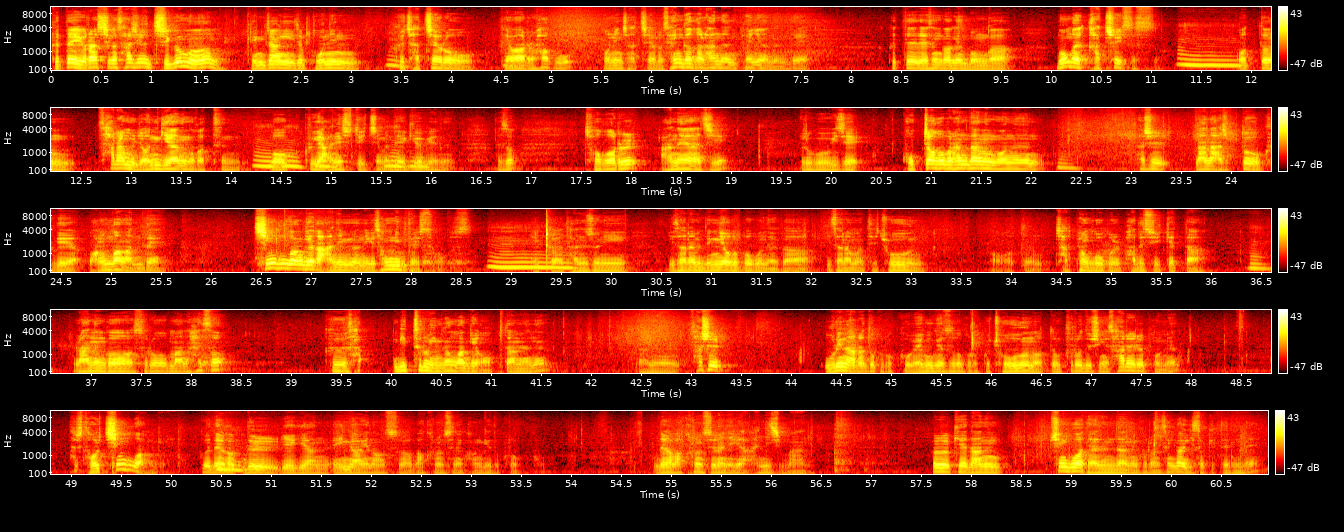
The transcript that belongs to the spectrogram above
그때 유라 씨가 사실 지금은 굉장히 이제 본인 그 자체로 대화를 하고 본인 자체로 생각을 하는 편이었는데 그때 내 생각에는 뭔가 뭔가에 갇혀 있었어. 어떤 사람을 연기하는 것 같은 뭐 그게 아닐 수도 있지만 내 기억에는. 그래서 저거를 안 해야지. 그리고 이제 곡 작업을 한다는 거는 사실 나는 아직도 그게 완강한데 친구 관계가 아니면 이게 성립이 될 수가 없어. 그러니까 단순히 이 사람의 능력을 보고 내가 이 사람한테 좋은 어, 어떤 자편곡을 받을 수 있겠다라는 것으로만 해서 그 사- 밑으로 인간관계가 없다면은 나는 사실 우리나라도 그렇고 외국에서도 그렇고 좋은 어떤 프로듀싱의 사례를 보면 사실 더 친구 관계. 그 내가 늘 얘기한 에이미 아이나우스와 마크론슨의 관계도 그렇고. 내가 마크론슨이라는 얘기는 아니지만 그렇게 나는 친구가 돼야 된다는 그런 생각이 있었기 때문에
